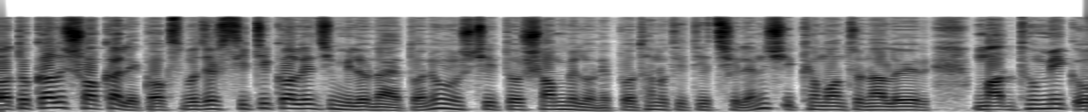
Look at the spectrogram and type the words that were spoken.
গতকাল সকালে কক্সবাজার সিটি কলেজ মিলনায়তনে অনুষ্ঠিত সম্মেলনে প্রধান অতিথি ছিলেন শিক্ষা মন্ত্রণালয়ের মাধ্যমিক ও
